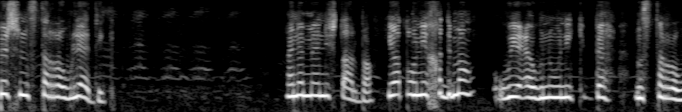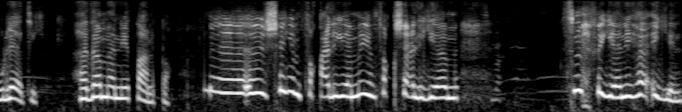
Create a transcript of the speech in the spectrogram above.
باش نستر ولادي. أنا مانيش طالبة. يعطوني خدمة ويعاونوني باه نستر ولادي. هذا ماني طالبة. شيء ينفق عليا ما ينفقش عليا سمح فيا نهائيا.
